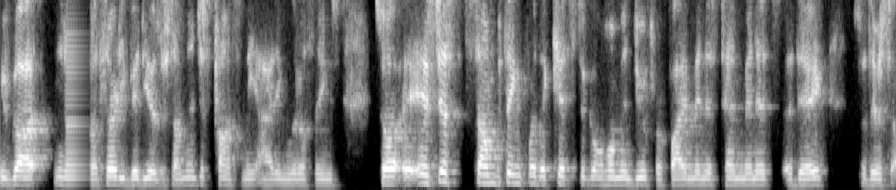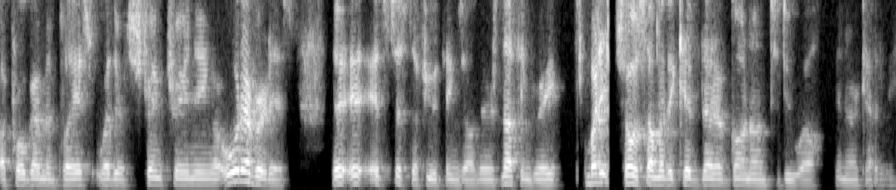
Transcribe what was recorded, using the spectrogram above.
we've got, you know, 30 videos or something, just constantly adding little things. So it's just something for the kids to go home and do for five minutes, 10 minutes a day. So there's a program in place, whether it's strength training or whatever it is. It's just a few things on there. It's nothing great, but it shows some of the kids that have gone on to do well in our academy.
